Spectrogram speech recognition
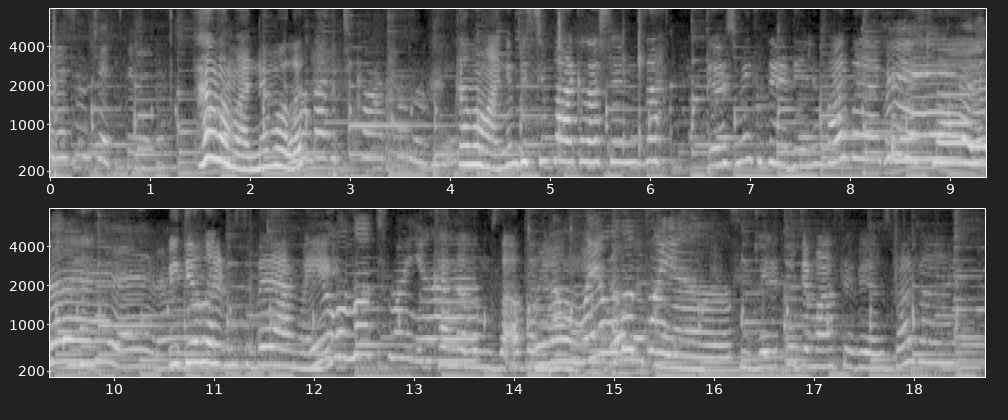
bir resim çektirelim. Tamam annem olur. Bunu da bir çıkartalım. Tamam annem. Biz şimdi arkadaşlarımıza görüşmek üzere diyelim. Bay bay arkadaşlar. Videolarımızı beğenmeyi, Beni unutmayın. kanalımıza abone olmayı unutmayın. Sizleri kocaman seviyoruz. Bay bay.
